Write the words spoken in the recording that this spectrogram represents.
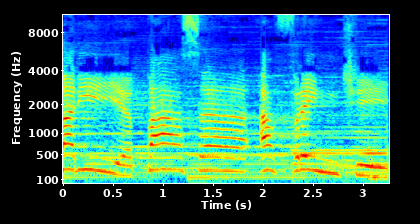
Maria, passa à frente.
